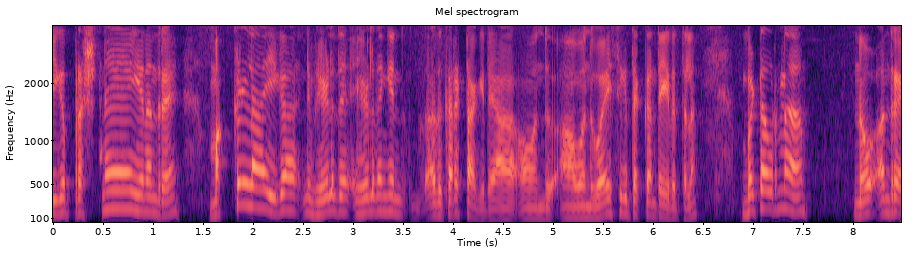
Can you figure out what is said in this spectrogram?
ಈಗ ಪ್ರಶ್ನೆ ಏನಂದರೆ ಮಕ್ಕಳನ್ನ ಈಗ ನೀವು ಹೇಳ್ದೆ ಹೇಳ್ದಂಗೆ ಅದು ಕರೆಕ್ಟ್ ಆಗಿದೆ. ಆ ಆ ಒಂದು ಆ ಒಂದು ವಯಸ್ಸಿಗೆ ತಕ್ಕಂತೆ ಇರುತ್ತಲ್ಲ. ಬಟ್ ಅವ್ರನ್ನ ನೋ ಅಂದರೆ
